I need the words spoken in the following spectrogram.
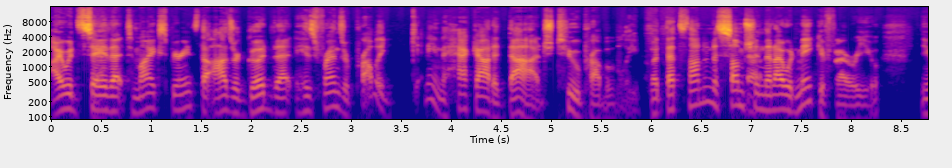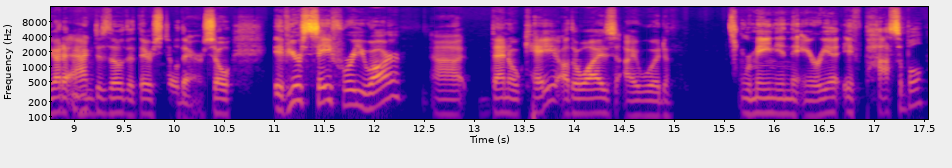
I would say that to my experience, the odds are good that his friends are probably getting the heck out of Dodge too, probably. But that's not an assumption yeah. that I would make if I were you. You got to mm-hmm. act as though that they're still there. So if you're safe where you are, uh, then okay. Otherwise, I would remain in the area if possible.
